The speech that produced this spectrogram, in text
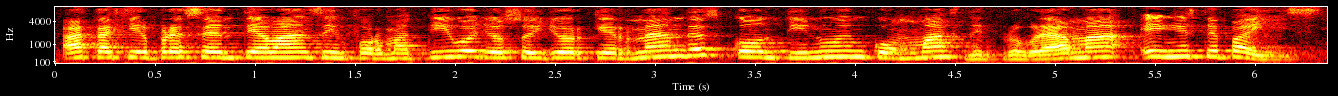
Hasta aquí el presente avance informativo. Yo soy York Hernández. Continúen con más del programa en este país.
